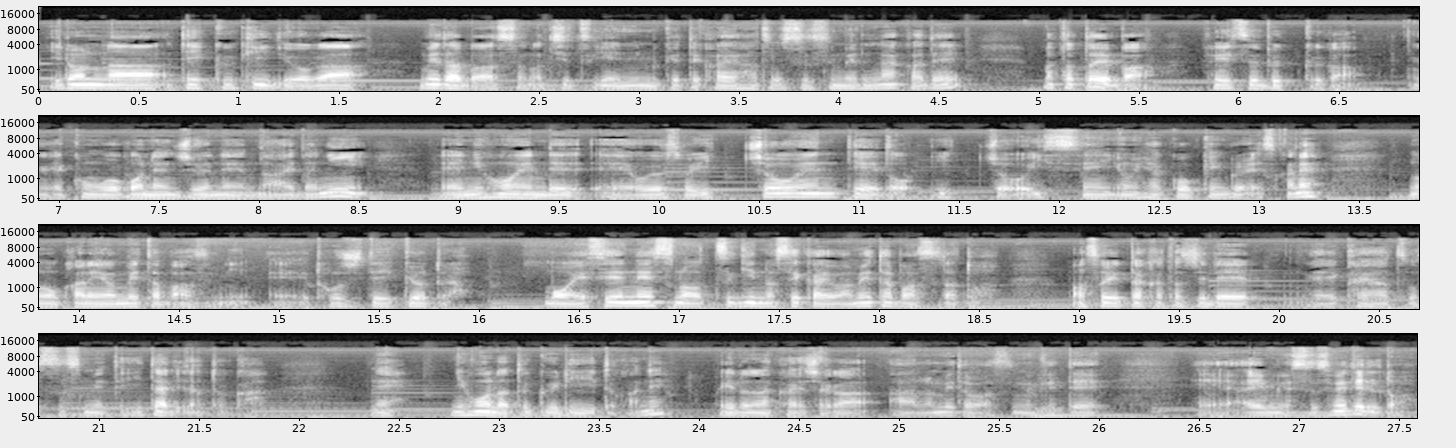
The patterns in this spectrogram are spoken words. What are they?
いろんなテック企業がメタバースの実現に向けて開発を進める中で、まあ、例えば Facebook が今後5年10年の間に日本円でおよそ1兆円程度1兆1400億円ぐらいですかねのお金をメタバースに投じていくよと。もう SNS の次の世界はメタバースだと、まあ、そういった形で開発を進めていたりだとか、ね、日本だとグリーとかねいろんな会社があのメタバースに向けて歩みを進めていると。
